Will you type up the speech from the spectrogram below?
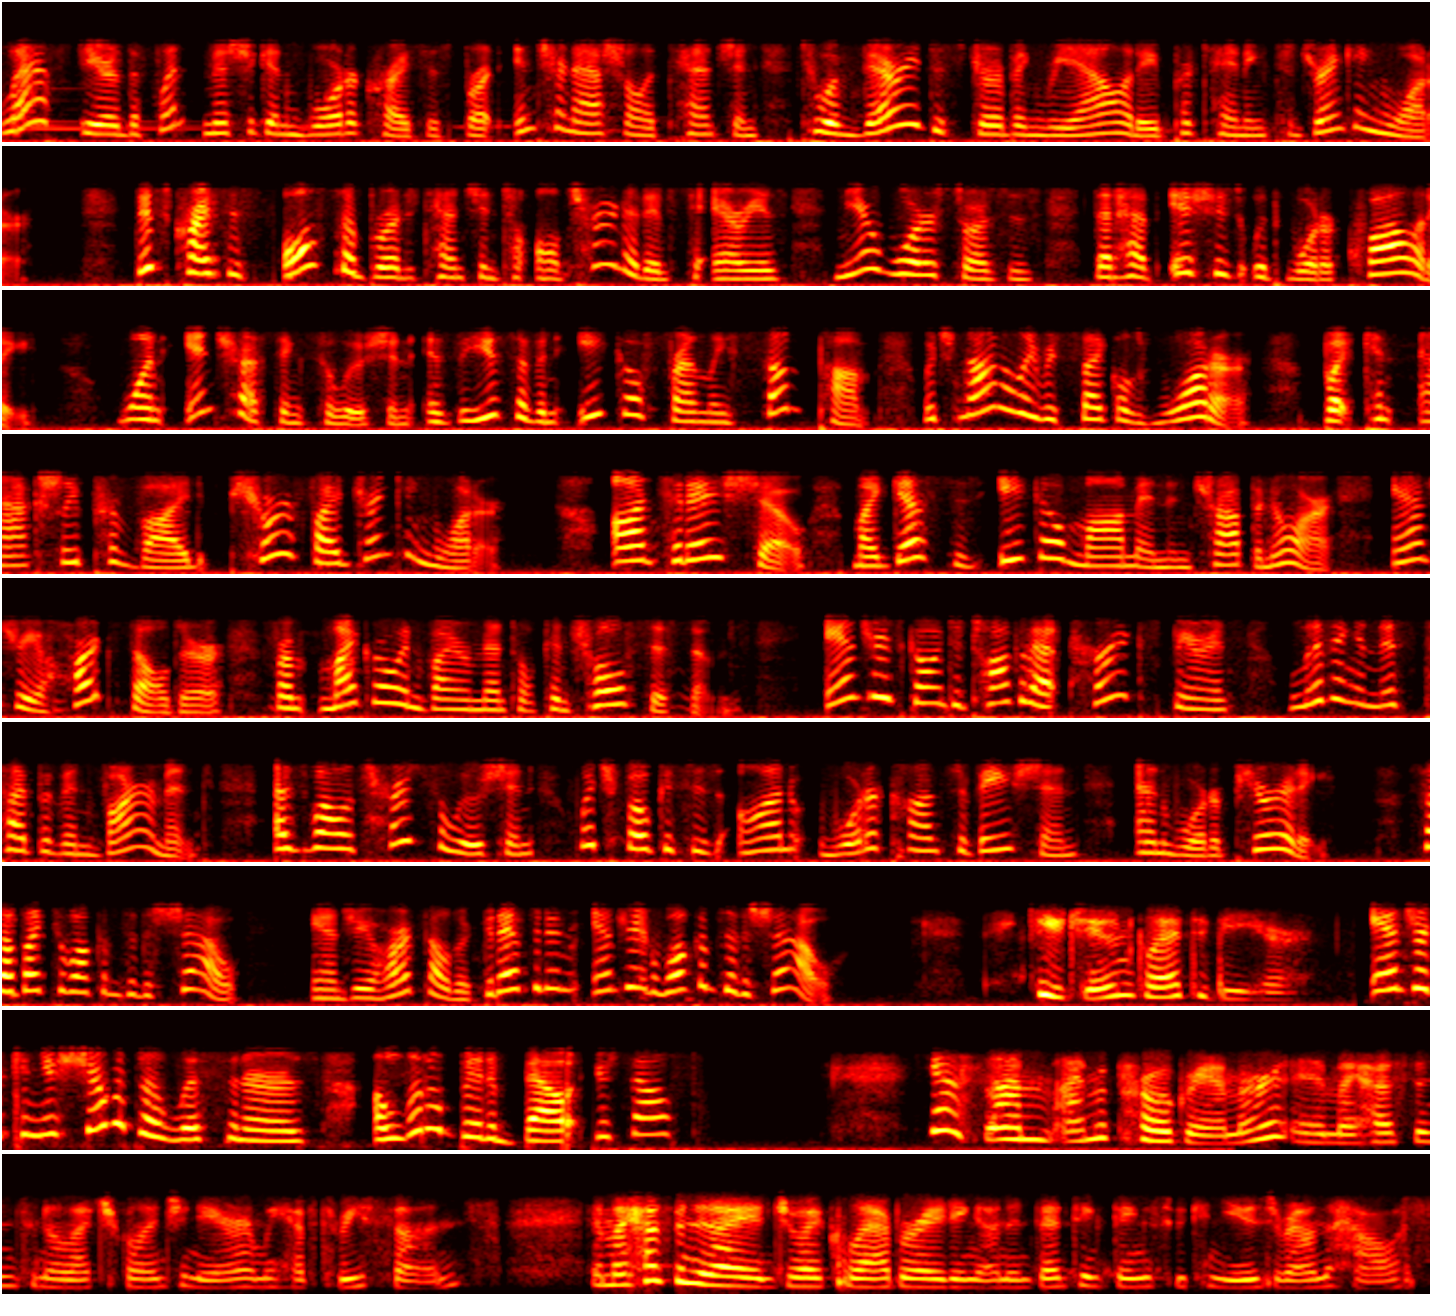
Last year, the Flint, Michigan water crisis brought international attention to a very disturbing reality pertaining to drinking water. This crisis also brought attention to alternatives to areas near water sources that have issues with water quality. One interesting solution is the use of an eco friendly sump pump, which not only recycles water, but can actually provide purified drinking water. On today's show, my guest is eco mom and entrepreneur Andrea Hartfelder from Micro Environmental Control Systems. Andrea is going to talk about her experience living in this type of environment as well as her solution, which focuses on water conservation and water purity. So I'd like to welcome to the show Andrea Hartfelder. Good afternoon, Andrea, and welcome to the show. Thank you, June. Glad to be here. Andrea, can you share with our listeners a little bit about yourself? Yes, um, I'm a programmer, and my husband's an electrical engineer, and we have three sons. And my husband and I enjoy collaborating on inventing things we can use around the house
